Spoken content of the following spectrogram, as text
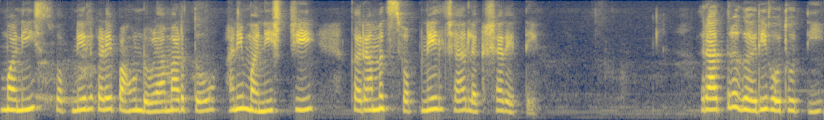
मनीष स्वप्नीलकडे पाहून डोळा मारतो आणि मनीषची करामत स्वप्नीलच्या लक्षात येते. रात्र घरी होत होती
